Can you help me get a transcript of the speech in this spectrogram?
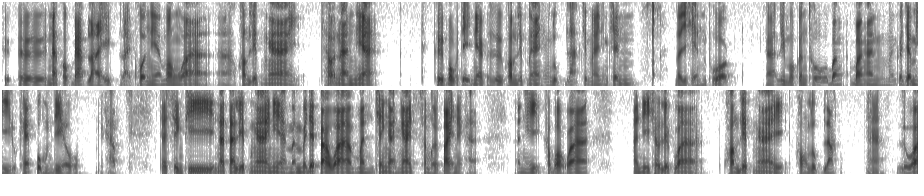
คือออนักออกแบบหลายหลายคนเนี่ยมองว่าความเรียบง่าย เท่านั้นเนี่ยคือปกติเนี่ยก็คือความเรียบง่ายทางรูปลักษณ์ใช่ไหมอย่างเช่น เราจะเห็นพวก รีโมทคอนโทรลบางบางอันมันก็จะมีอยู่แค่ปุ่มเดียวนะครับ แต่สิ่งที่หน้าตาเรียบง่ายเนี่ยมันไม่ได้แปลว่ามันใช้งานง่ายเสมอไปนะครับอันนี้เขาบอกว่าอันนี้เขาเรียกว่าความเรียบง่ายของรูปลักษณ์นะหรือว่า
